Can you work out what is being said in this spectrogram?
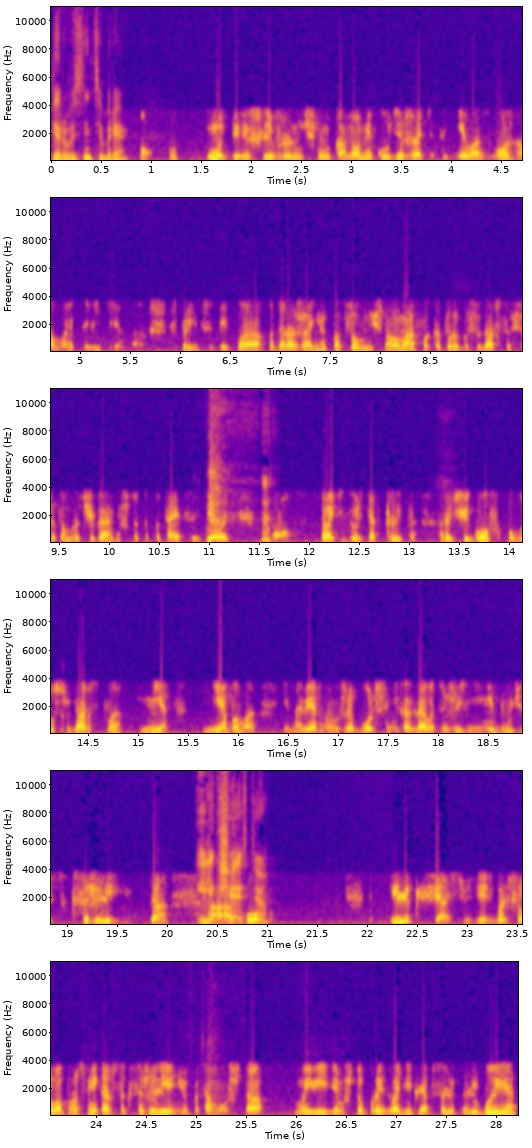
1 сентября? Ну, мы перешли в рыночную экономику, удержать это невозможно. Мы это видим, в принципе, по подорожанию подсолнечного масла, которое государство все там рычагами что-то пытается сделать. Но давайте говорить открыто. Рычагов у государства нет. Не было и, наверное, уже больше никогда в этой жизни не будет, к сожалению. Да? Или к а, счастью. По... Или к счастью. Здесь большой вопрос, мне кажется, к сожалению, потому что мы видим, что производители абсолютно любые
